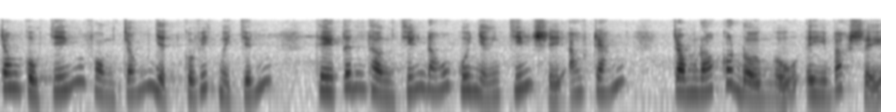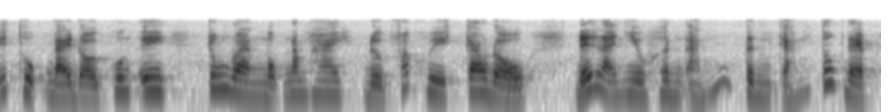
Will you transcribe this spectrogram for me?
Trong cuộc chiến phòng chống dịch COVID-19 thì tinh thần chiến đấu của những chiến sĩ áo trắng, trong đó có đội ngũ y bác sĩ thuộc đại đội quân y Trung đoàn 152 được phát huy cao độ, để lại nhiều hình ảnh, tình cảm tốt đẹp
